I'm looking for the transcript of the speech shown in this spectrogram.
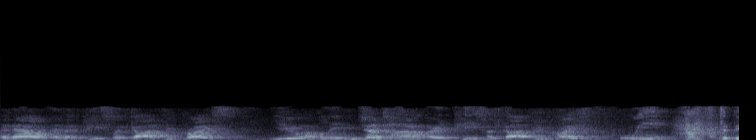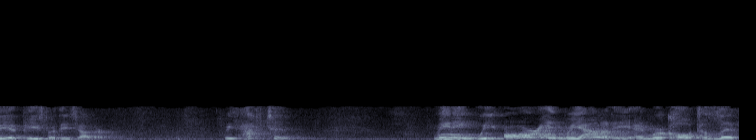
and now am at peace with God through Christ, you, a believing Gentile, are at peace with God through Christ. We have to be at peace with each other. We have to. Meaning, we are in reality, and we're called to live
